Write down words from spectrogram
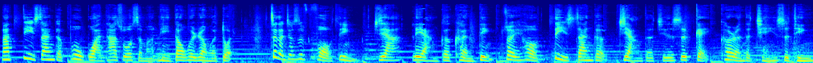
那第三个，不管他说什么，你都会认为对，这个就是否定加两个肯定。最后第三个讲的其实是给客人的潜意识听。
